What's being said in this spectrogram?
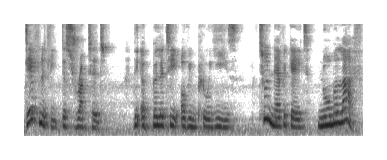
definitely disrupted the ability of employees to navigate normal life.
